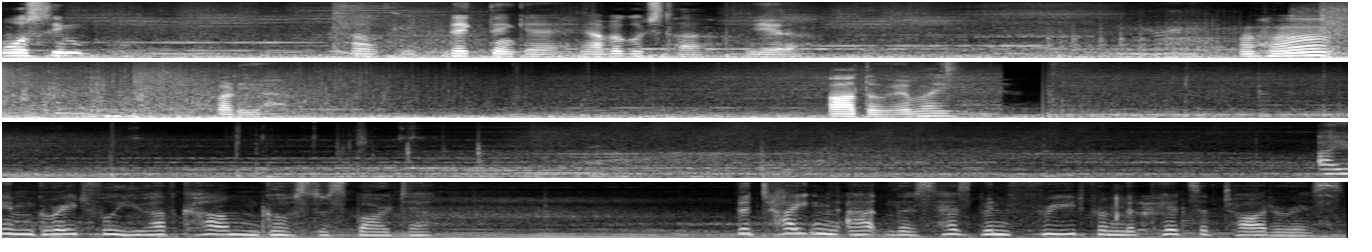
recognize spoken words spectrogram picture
वो सिम ओके देखते हैं क्या है। यहाँ पे कुछ था, ये रहा। हाँ बढ़िया। आ तो गए भाई। grateful you have come, Ghost of Sparta. The Titan Atlas has been freed from the pits of Tartarus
